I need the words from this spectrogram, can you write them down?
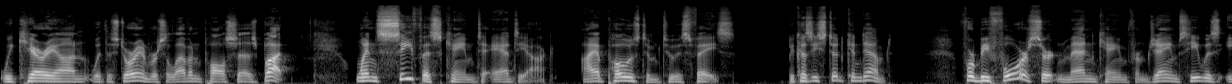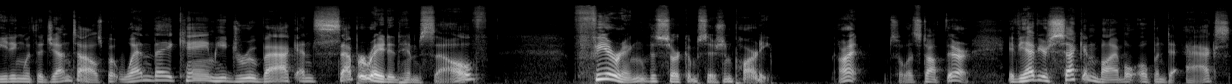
We carry on with the story in verse 11. Paul says, But when Cephas came to Antioch, I opposed him to his face, because he stood condemned. For before certain men came from James, he was eating with the Gentiles. But when they came, he drew back and separated himself, fearing the circumcision party. All right, so let's stop there. If you have your second Bible open to Acts,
